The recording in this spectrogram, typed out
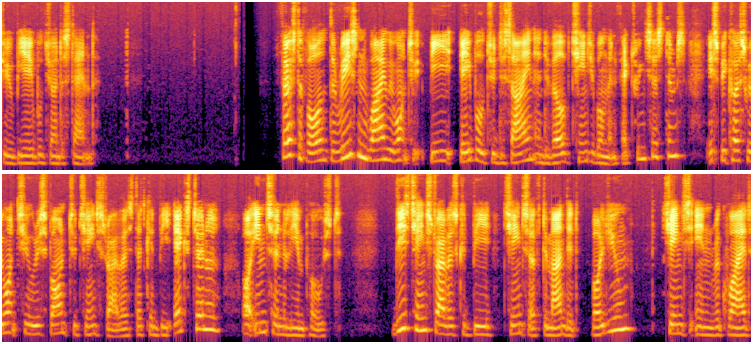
to be able to understand. First of all, the reason why we want to be able to design and develop changeable manufacturing systems is because we want to respond to change drivers that can be external or internally imposed. These change drivers could be change of demanded volume, change in required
